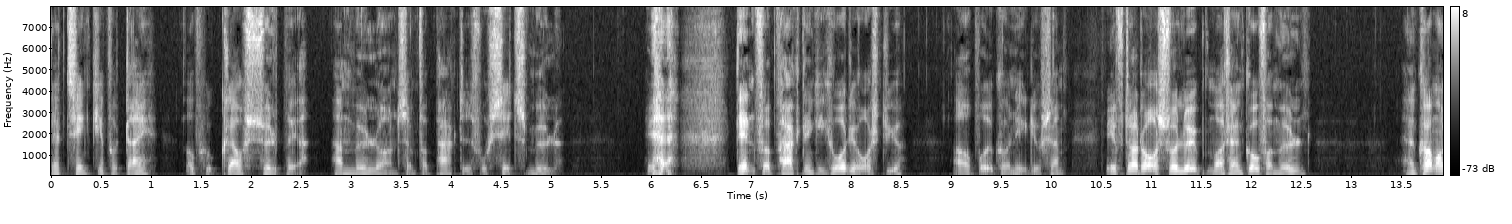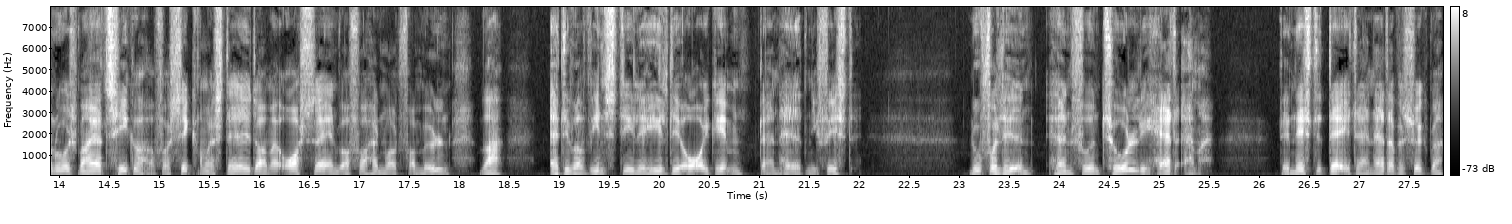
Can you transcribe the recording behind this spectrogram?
Der tænkte jeg på dig og på Claus Sølberg, ham mølleren, som forpagtede fru Sæts mølle. Ja, den forpagtning gik hurtigt over styr, afbrød Cornelius ham. Efter et års forløb måtte han gå fra møllen. Han kommer nu hos mig og tigger og forsikrer mig stadig om, at årsagen, hvorfor han måtte fra møllen, var, at det var vindstille hele det år igennem, da han havde den i feste. Nu forleden havde han fået en tålelig hat af mig. Den næste dag, da han der besøgte mig,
